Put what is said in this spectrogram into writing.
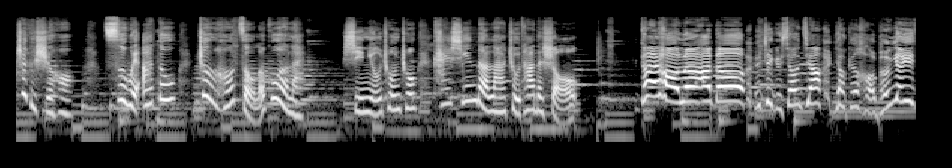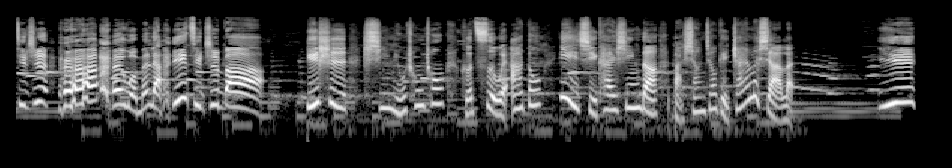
这个时候，刺猬阿兜正好走了过来，犀牛冲冲开心地拉住他的手。太好了，阿兜，这个香蕉要跟好朋友一起吃，我们俩一起吃吧。于是，犀牛冲冲和刺猬阿兜一起开心的把香蕉给摘了下来。一、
